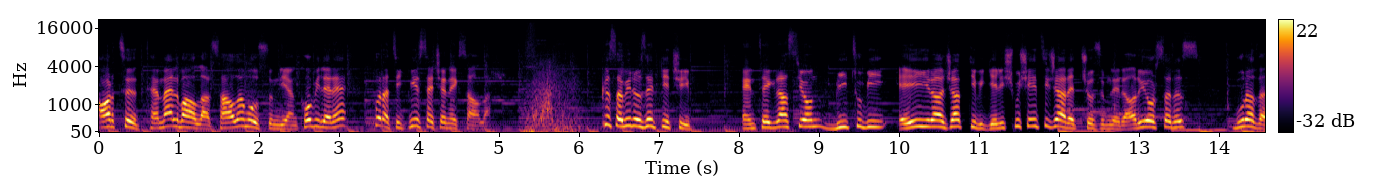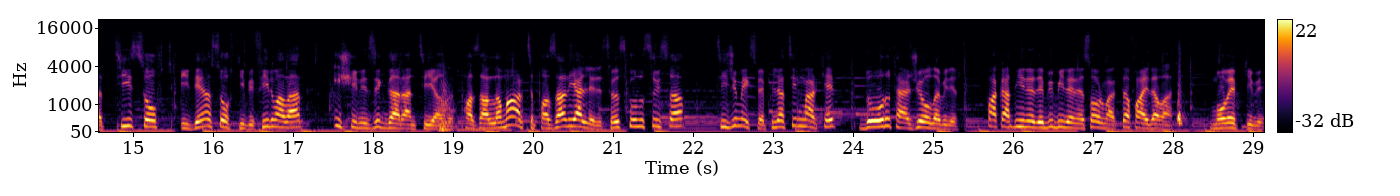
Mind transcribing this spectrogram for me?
artı temel bağlar sağlam olsun diyen COBİ'lere pratik bir seçenek sağlar. Kısa bir özet geçeyim. Entegrasyon, B2B, e-ihracat gibi gelişmiş e-ticaret çözümleri arıyorsanız burada Tsoft, Ideasoft gibi firmalar işinizi garantiye alır. Pazarlama artı pazar yerleri söz konusuysa Tgmax ve Platin Market doğru tercih olabilir. Fakat yine de bir bilene sormakta fayda var. Moveb gibi.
